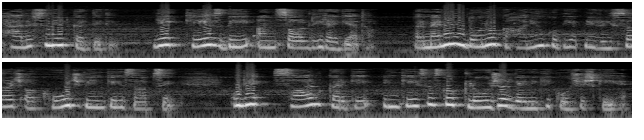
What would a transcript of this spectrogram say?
हेलुसिनेट करती थी? ये केस भी अनसॉल्व ही रह गया था। पर मैंने इन दोनों कहानियों को भी अपने रिसर्च और खोजबीन के हिसाब से उन्हें सॉल्व करके इन केसेस को क्लोजर देने की कोशिश की है।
